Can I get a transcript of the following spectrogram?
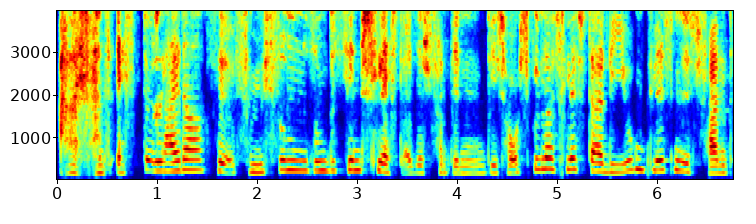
aber ich fand es echt leider für, für mich so, so ein bisschen schlecht. Also ich fand den, die Schauspieler schlechter, die Jugendlichen. Ich fand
